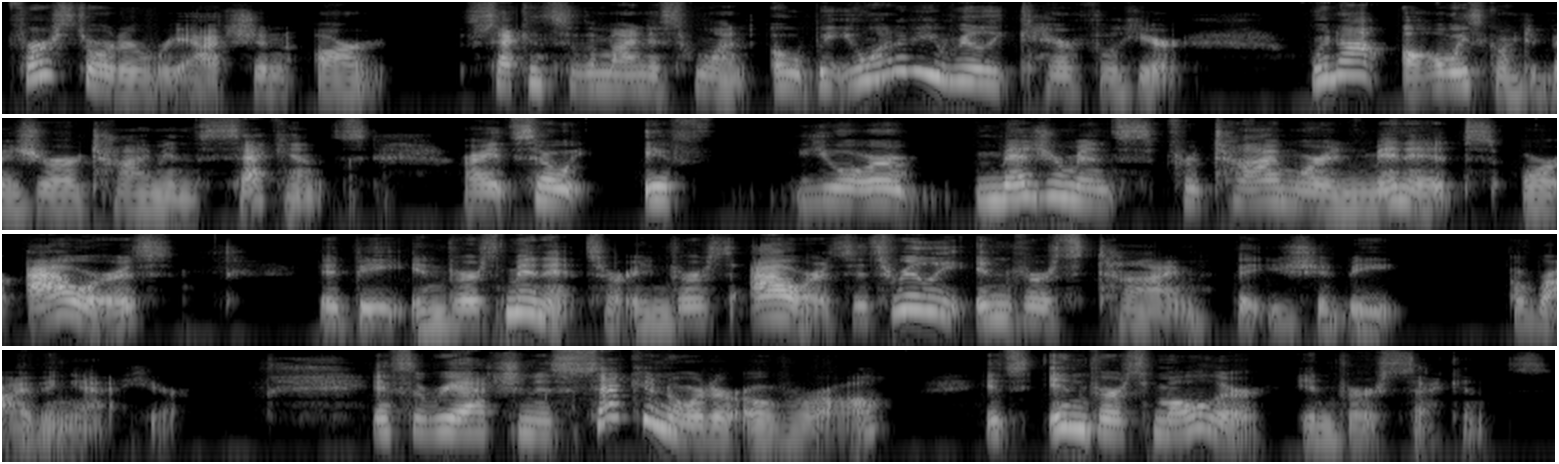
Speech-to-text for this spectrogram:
first order reaction are seconds to the minus one. Oh, but you want to be really careful here. We're not always going to measure our time in seconds, right? So if your measurements for time were in minutes or hours, it'd be inverse minutes or inverse hours. It's really inverse time that you should be arriving at here. If the reaction is second order overall, it's inverse molar inverse seconds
